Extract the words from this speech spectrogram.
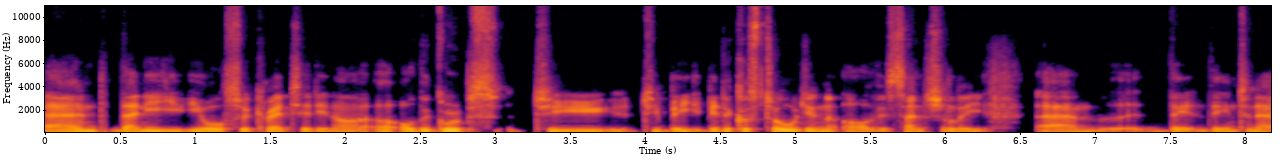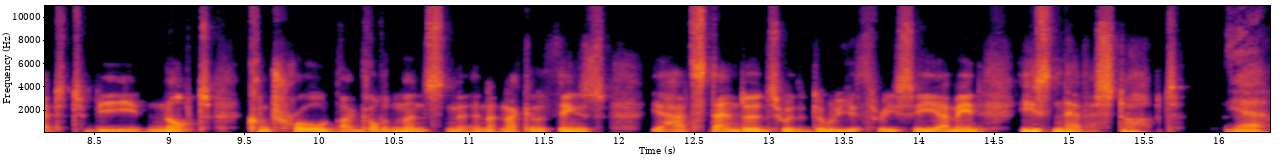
and then he, he also created you know other groups to to be, be the custodian of essentially um, the the internet to be not controlled by governments and, and, that kind of things. You had standards with the W3C. I mean, he's never stopped. Yeah,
